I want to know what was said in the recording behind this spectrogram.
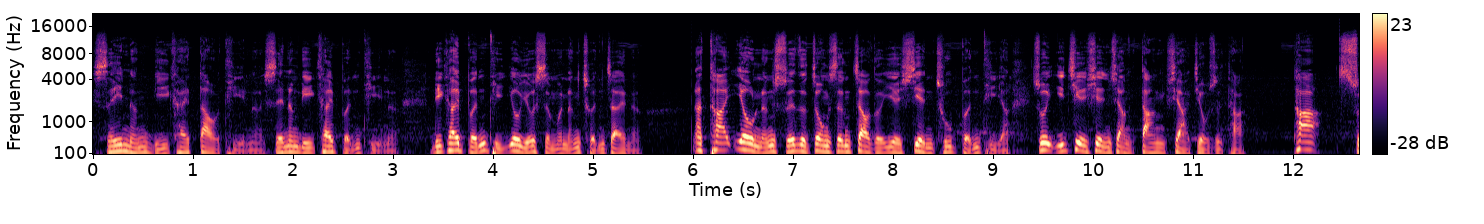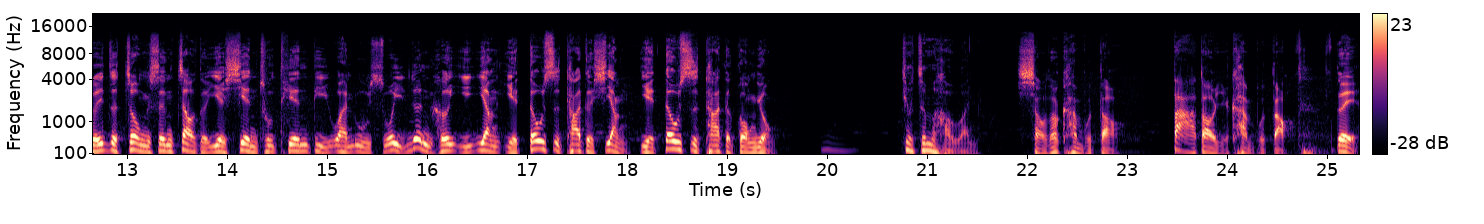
谁能离开道体呢？谁能离开本体呢？离开本体又有什么能存在呢？那它又能随着众生造的业现出本体啊？所以一切现象当下就是它，它随着众生造的业现出天地万物，所以任何一样也都是它的相，也都是它的功用。嗯，就这么好玩，小到看不到，大到也看不到。对，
